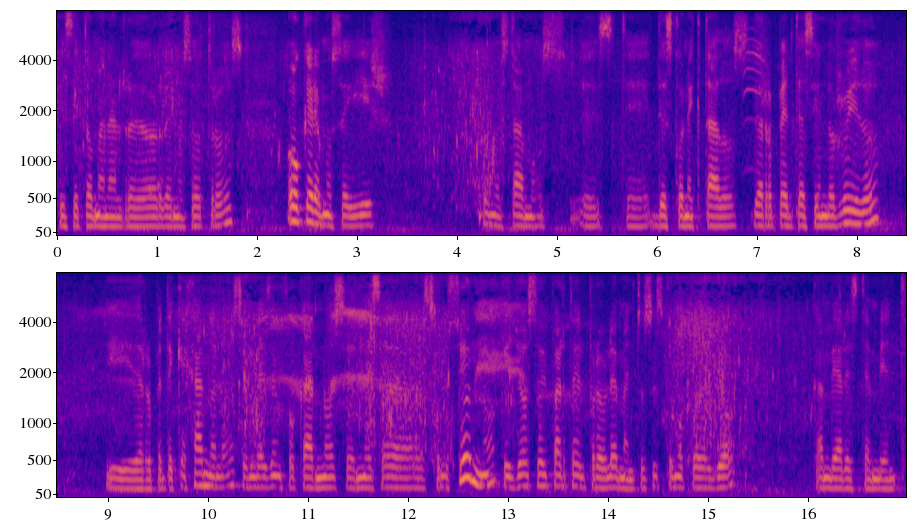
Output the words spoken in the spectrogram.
que se toman alrededor de nosotros o queremos seguir como estamos, este, desconectados, de repente haciendo ruido y de repente quejándonos en vez de enfocarnos en esa solución, ¿no? Que yo soy parte del problema, entonces ¿cómo puedo yo cambiar este ambiente?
